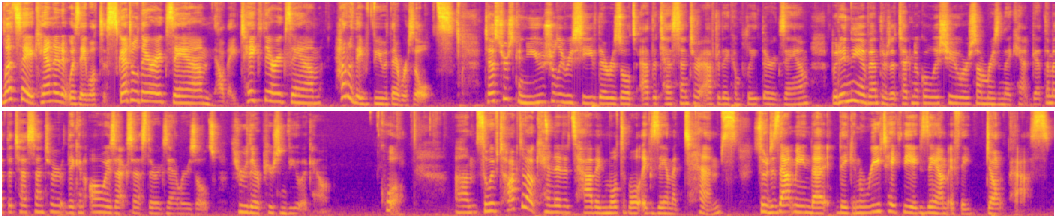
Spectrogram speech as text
let's say a candidate was able to schedule their exam, now they take their exam. How do they view their results? Testers can usually receive their results at the test center after they complete their exam, but in the event there's a technical issue or some reason they can't get them at the test center, they can always access their exam results through their Pearson VUE account. Cool. Um, so we've talked about candidates having multiple exam attempts. So does that mean that they can retake the exam if they don't pass?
